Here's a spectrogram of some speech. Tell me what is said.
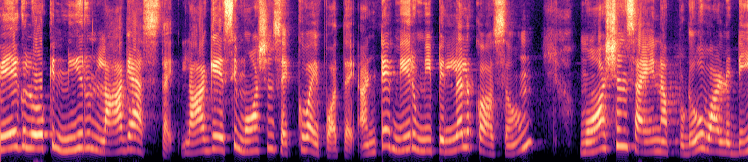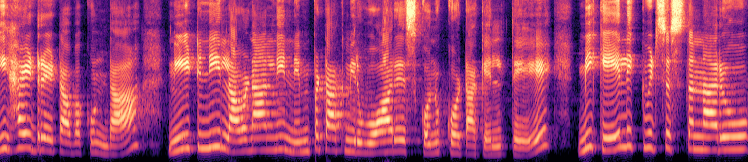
పేగులోకి నీరుని లాగేస్తాయి. లాగేసి మోషన్స్ ఎక్కువైపోతాయి. అంటే మీరు మీ పిల్లల కోసం మోషన్స్ అయినప్పుడు వాళ్ళు డీహైడ్రేట్ అవ్వకుండా నీటిని లవణాలని నింపటానికి మీరు ఓఆర్ఎస్ కొనుక్కోటానికి వెళ్తే మీకు ఏ లిక్విడ్స్ ఇస్తున్నారు?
